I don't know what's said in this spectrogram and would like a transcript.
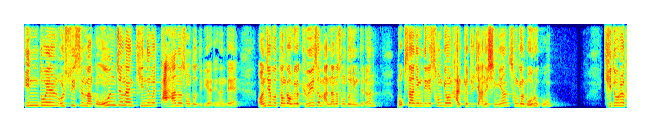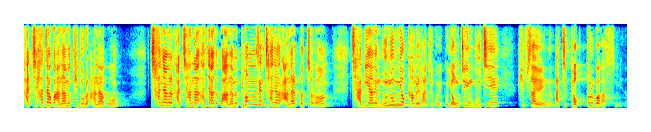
인도해 올 수 있을 만큼 온전한 기능을 다하는 성도들이어야 되는데 언제부턴가 우리가 교회에서 만나는 성도님들은 목사님들이 성경을 가르쳐 주지 않으시면 성경을 모르고 기도를 같이 하자고 안 하면 기도를 안 하고 찬양을 같이 하나, 하자고 안 하면 평생 찬양을 안 할 것처럼 자기 안에 무능력함을 가지고 있고 영적인 무지에 휩싸여 있는 마치 벽돌과 같습니다.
